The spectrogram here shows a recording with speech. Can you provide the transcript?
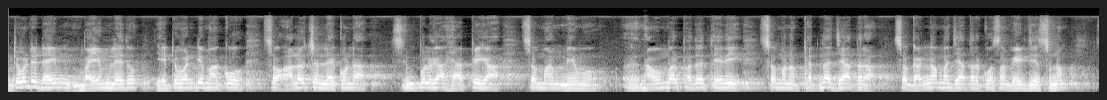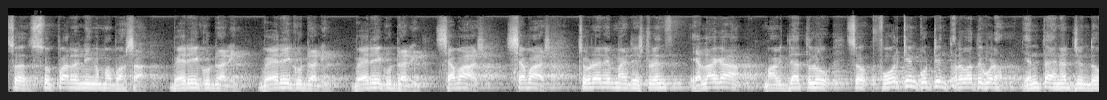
ఎటువంటి టైం భయం లేదు. ఎటువంటి మాకు సో ఆలోచన లేకుండా సింపుల్గా హ్యాపీగా సో మనం మేము నవంబర్ పదో తేదీ. సో మనం పెద్ద జాతర సో గంగమ్మ జాతర కోసం వెయిట్ చేస్తున్నాం. సో సూపర్ రన్నింగ్ అమ్మ భాష. Very good running very good running very good running శబాష్ శబాష్ చూడండి మై స్టూడెంట్స్ ఎలాగా మా విద్యార్థులు సో ఫోర్ కింగ్ కొట్టిన తర్వాత కూడా ఎంత ఎనర్జీ ఉందో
